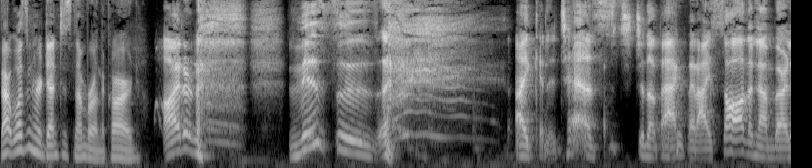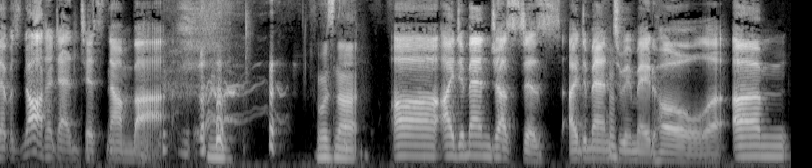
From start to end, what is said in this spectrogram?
That wasn't her dentist number on the card. I don't know. This is. I can attest to the fact that I saw the number and it was not a dentist number. It was not. Uh, I demand justice. I demand to be made whole. Um,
